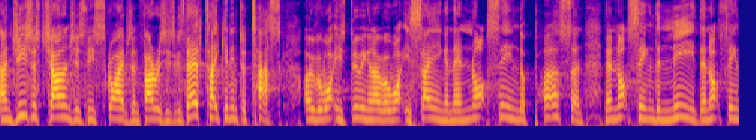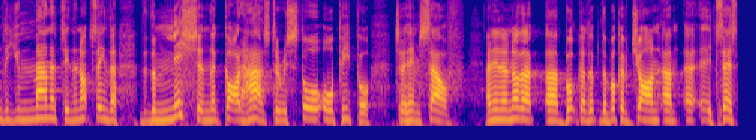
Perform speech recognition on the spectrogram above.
And Jesus challenges these scribes and Pharisees because they're taking him to task over what he's doing and over what he's saying, and they're not seeing the person. They're not seeing the need. They're not seeing the humanity. They're not seeing the, the mission that God has to restore all people to himself. And in another uh, book, the, the, book of John, um, uh, it says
